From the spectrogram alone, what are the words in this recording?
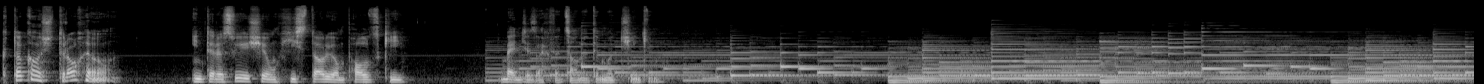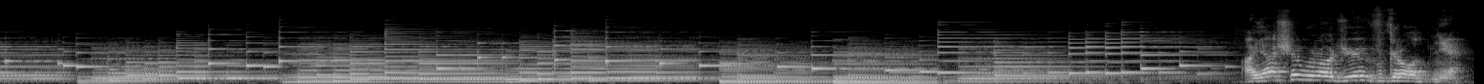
Kto kogoś trochę interesuje się historią Polski, będzie zachwycony tym odcinkiem. A ja się urodziłem w Grodnie.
